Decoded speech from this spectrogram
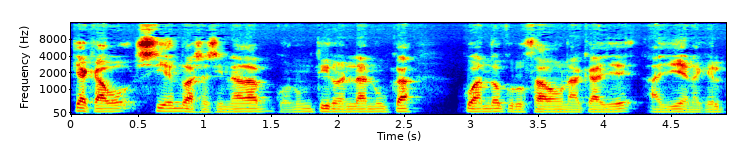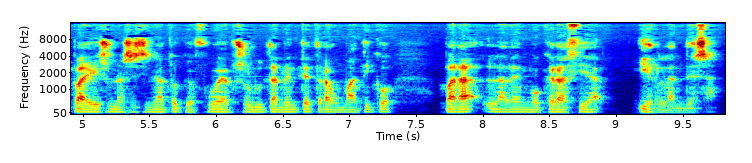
que acabó siendo asesinada con un tiro en la nuca cuando cruzaba una calle allí en aquel país, un asesinato que fue absolutamente traumático para la democracia irlandesa.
